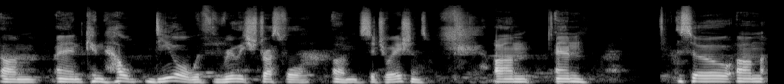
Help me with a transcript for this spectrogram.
um, and can help deal with really stressful um, situations. Um, and so um,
